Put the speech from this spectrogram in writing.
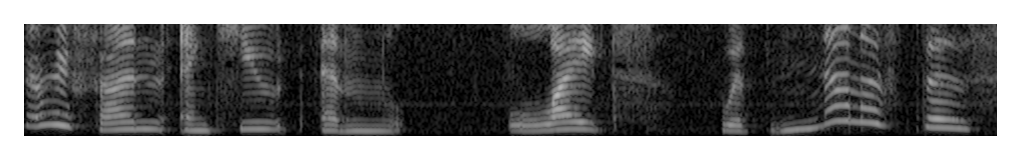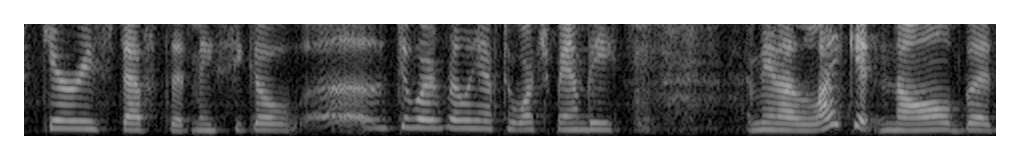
Very fun and cute and light with none of the scary stuff that makes you go, uh, do I really have to watch Bambi? I mean, I like it and all, but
